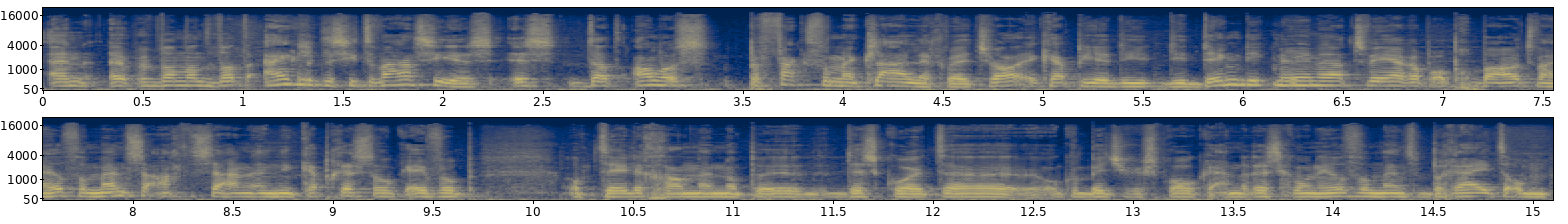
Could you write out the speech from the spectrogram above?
En eh, want, want wat eigenlijk de situatie is, is dat alles perfect voor mij klaar ligt, weet je wel. Ik heb hier die, die ding die ik nu inderdaad twee jaar heb opgebouwd, waar heel veel mensen achter staan. En ik heb gisteren ook even op, op Telegram en op eh, Discord eh, ook een beetje gesproken. En er is gewoon heel veel mensen bereid om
